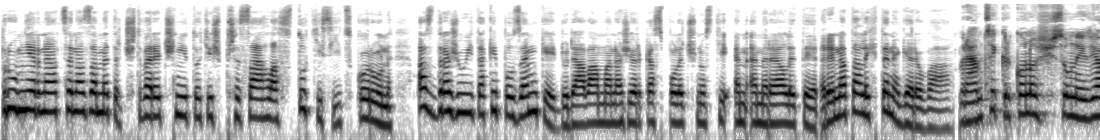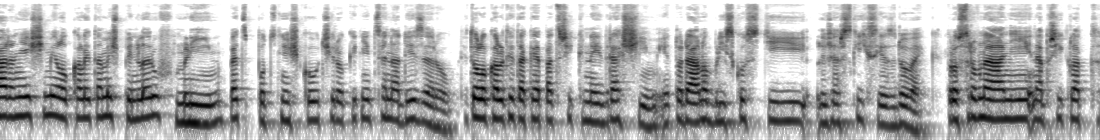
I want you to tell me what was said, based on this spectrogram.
Průměrná cena za metr čtvereční totiž přesáhla 100 tisíc korun a zdražují taky pozemky, dodává manažerka společnosti MM Reality Renata Lichtenegerová. V rámci Krkonoš jsou nejžádanějšími lokalitami Špindlerův mlín, Pec pod Sněžkou či Rokytnice nad Jizerou. Tyto lokality také patří k nejdražším. Je to dáno blízkostí lyžařských sjezdovek. Pro srovnání například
